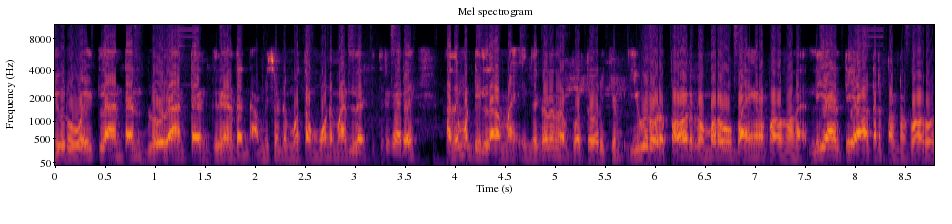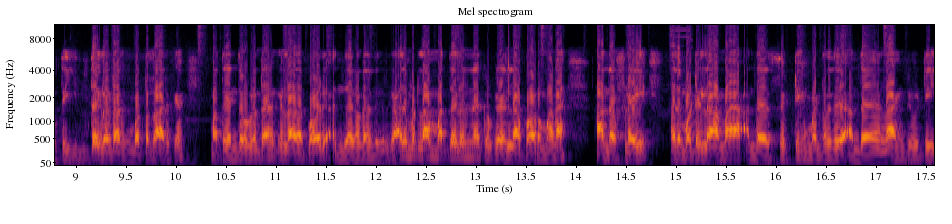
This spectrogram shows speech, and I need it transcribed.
இவர் White Lantern Blue Lantern Green Lantern அப்படின்னு சொல்லிட்டு மொத்தம் மூணு மேண்டில் எடுத்திருக்காரு. அது மட்டும் இல்லாமல் இந்த கிரீனை பொறுத்த வரைக்கும் இவரோட பவர் ரொம்ப ரொம்ப பயங்கர பவரான லியாலிட்டியை ஆல்டர் பண்ணுற பவர் வந்து இந்த கிரீடனுக்கு மட்டும் தான் இருக்கு. மற்ற எந்த கிரீடனுக்கு இல்லாத பவர் இந்த கிரீடனுக்கு இருக்கு. அது மட்டும் இல்லாமல் மற்ற கிரீடனுக்கு இருக்கிற எல்லா பவருமான அந்த ஃப்ளை அது மட்டும் இல்லாமல் அந்த ஷிஃப்டிங் பண்ணுறது அந்த லாங்குவிட்டி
